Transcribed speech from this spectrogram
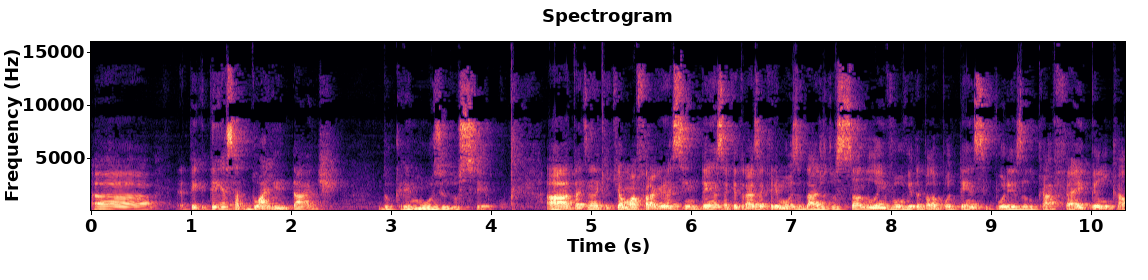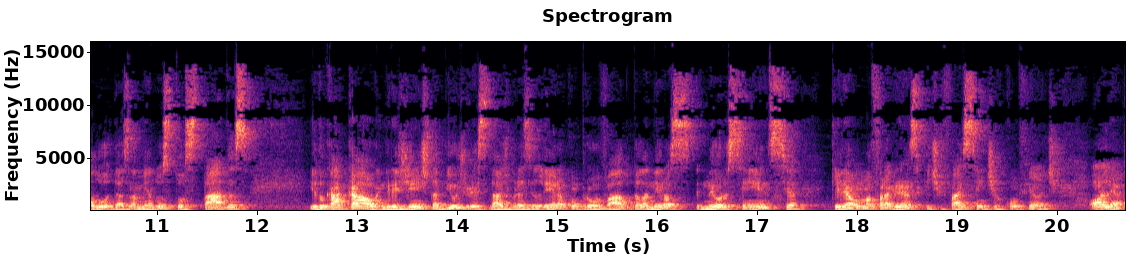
Uh, tem, tem, essa dualidade do cremoso e do seco. Uh, tá dizendo aqui que é uma fragrância intensa que traz a cremosidade do sândalo envolvida pela potência e pureza do café e pelo calor das amêndoas tostadas e do cacau, ingrediente da biodiversidade brasileira comprovado pela neuro, neurociência, que ele é uma fragrância que te faz sentir confiante. Olha,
